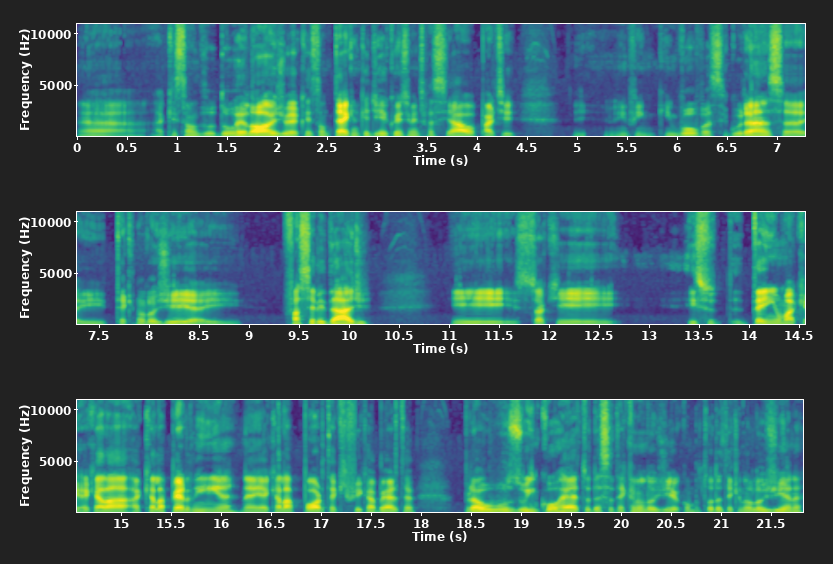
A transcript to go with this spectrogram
a questão do, do, relógio, a questão técnica de reconhecimento facial, a parte, enfim, que envolva segurança e tecnologia e facilidade. E só que isso tem uma aquela aquela perninha, né, e aquela porta que fica aberta para o uso incorreto dessa tecnologia, como toda tecnologia, né?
